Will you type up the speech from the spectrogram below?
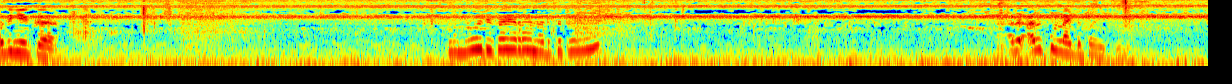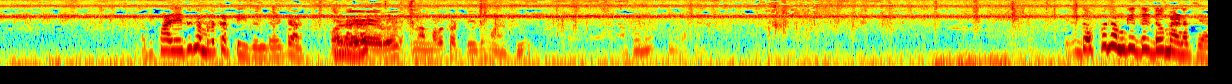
ഒതുങ്ങിക്ക് നമ്മൾ ഒരു കയറാണ് എടുത്തിട്ടുള്ളത്. അത് അത് ഫുള്ളായിട്ട് കഴിക്കും അപ്പൊ പഴയത് നമ്മൾ കട്ട് ചെയ്തിട്ടുണ്ട് കേട്ടോ. പഴയ കയറ് നമ്മൾ കട്ട് ചെയ്ത് മാറ്റി. അപ്പൊ. ഇതൊപ്പം നമുക്ക് ഇത് ഇടും വേണച്ചാ.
